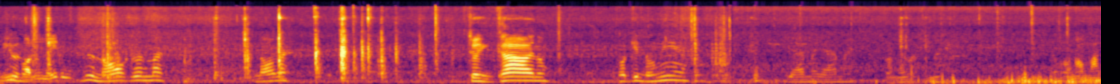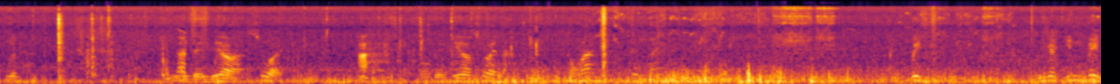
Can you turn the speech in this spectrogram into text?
มีอยู่ผ่อนตรงไหนดูอยู่นอกขึ้นมาน้อยไหมจนข้าวไอ้หนุ่มมากินตรงนี้ไงย้ายมาย้ายมาตรงนี้วะเอาน้องมักด้วยน่าเดียวอะสวยฮะ ตรงเดียวสวยนะตรงนั้นเห็นไหม มึงจะกินบิ๊ก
